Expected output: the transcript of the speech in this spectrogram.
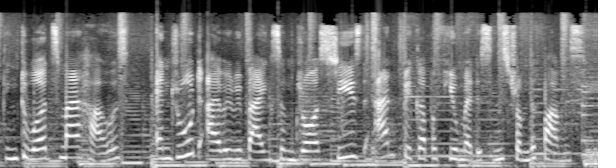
Walking towards my house. En route, I will be buying some groceries and pick up a few medicines from the pharmacy.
